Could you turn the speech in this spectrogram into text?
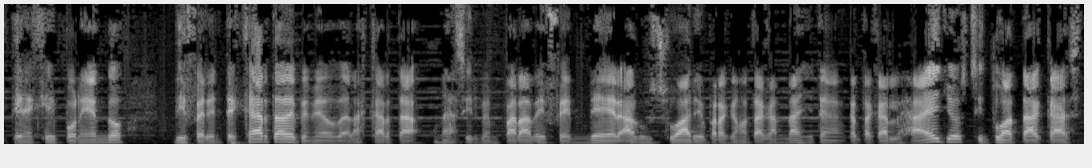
y tienes que ir poniendo diferentes cartas, dependiendo de las cartas, unas sirven para defender al usuario para que no te hagan daño y tengan que atacarles a ellos. Si tú atacas,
